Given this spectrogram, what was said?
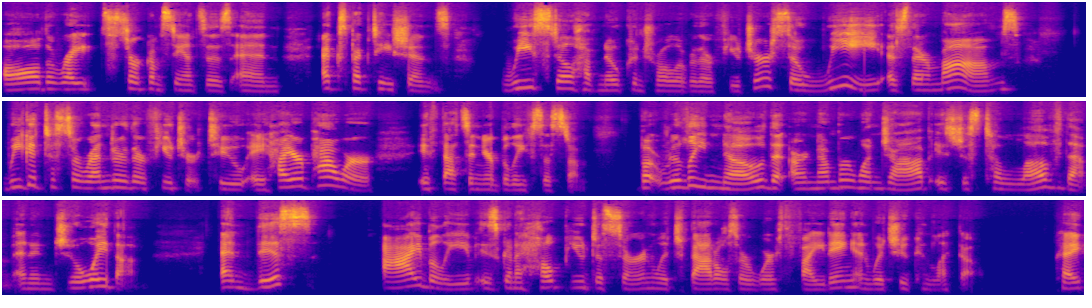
all the right circumstances and expectations, we still have no control over their future. So we, as their moms, we get to surrender their future to a higher power if that's in your belief system. But really know that our number one job is just to love them and enjoy them. And this, I believe, is going to help you discern which battles are worth fighting and which you can let go. Okay.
